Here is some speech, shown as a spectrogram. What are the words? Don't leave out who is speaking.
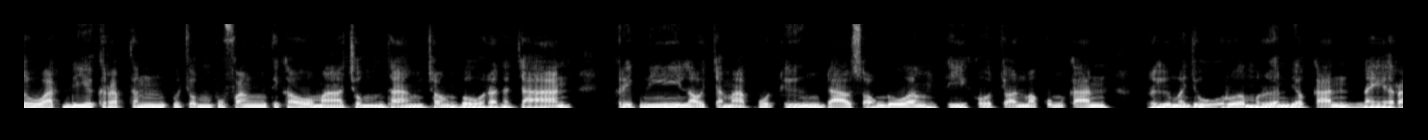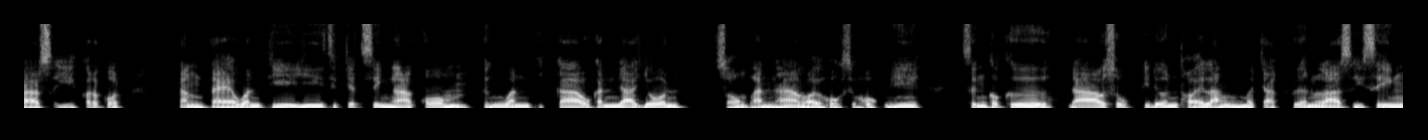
Speaker 1: สวัสดีครับท่านผู้ชมผู้ฟังที่เข้ามาชมทางช่องโบราณจารย์ คลิปนี้เราจะมาพูดถึงดาวสองดวง ที่โคจรมากุมกัน หรือมาอยู่ร่วมเรือนเดียวกันในราศีกรกฎตั้งแต่วันที่ 27 สิงหาคม ถึงวันที่ 9 กันยายน 2566 นี้ ซึ่งก็คือดาวศุกร์ที่เดินถอยหลังมาจากเรือนราศีสิงห์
